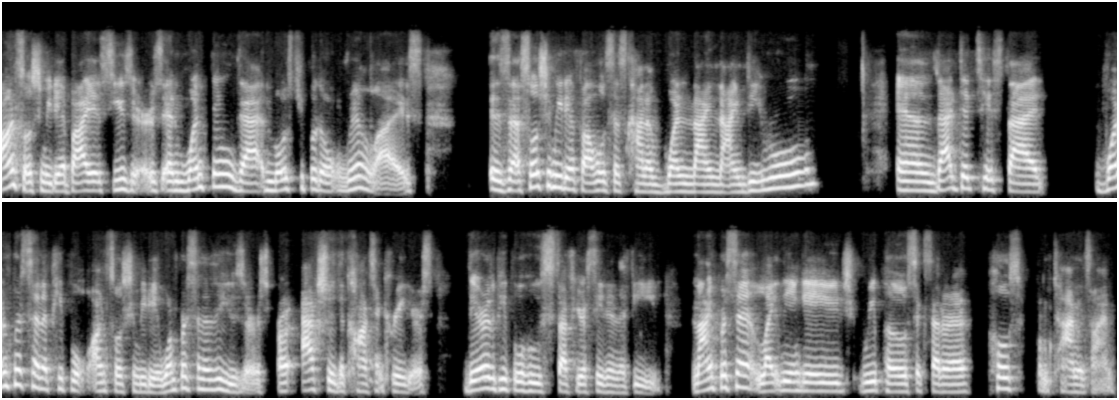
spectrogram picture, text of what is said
on social media by its users. And one thing that most people don't realize is that social media follows this kind of 1990 rule. And that dictates that 1% of people on social media, 1% of the users are actually the content creators. They're the people whose stuff you're seeing in the feed. 9% lightly engage, repost, etc., post from time to time.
